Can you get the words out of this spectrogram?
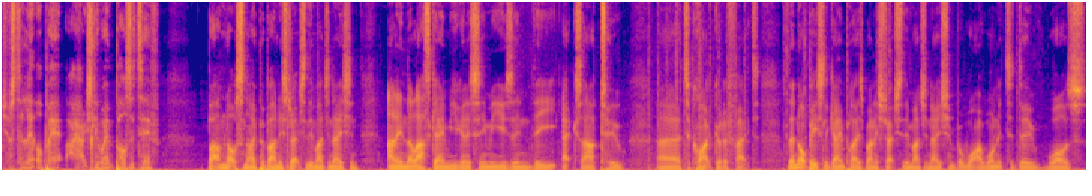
Just a little bit. I actually went positive but I'm not a sniper by any stretch of the imagination. And in the last game, you're going to see me using the XR2 uh, to quite good effect. They're not beastly gameplays by any stretch of the imagination, but what I wanted to do was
